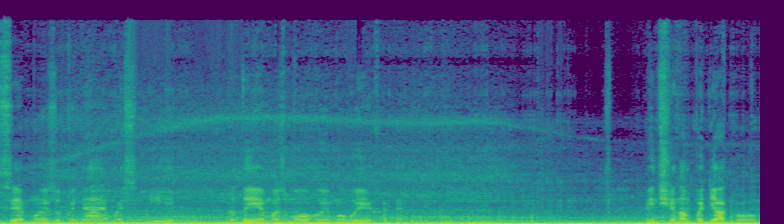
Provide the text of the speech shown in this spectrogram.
Все, ми зупиняємось і надаємо змогу йому виїхати. він ще нам подякував.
